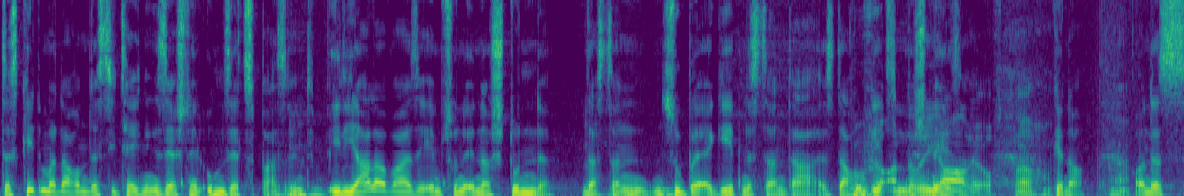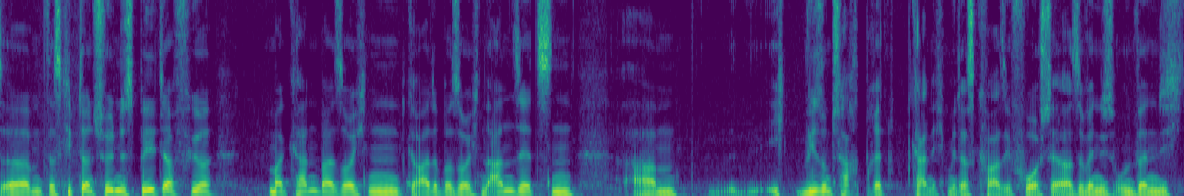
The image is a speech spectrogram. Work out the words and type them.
das geht immer darum, dass die Techniken sehr schnell umsetzbar sind. Mhm. Idealerweise eben schon in einer Stunde, dass dann ein super Ergebnis dann da ist. Darum geht es andere Jahre oft brauchen. Genau. Ja. Und das, ähm, das gibt ein schönes Bild dafür. Man kann bei solchen, gerade bei solchen Ansätzen, ähm, ich, wie so ein Schachbrett kann ich mir das quasi vorstellen. Also wenn ich, und wenn ich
